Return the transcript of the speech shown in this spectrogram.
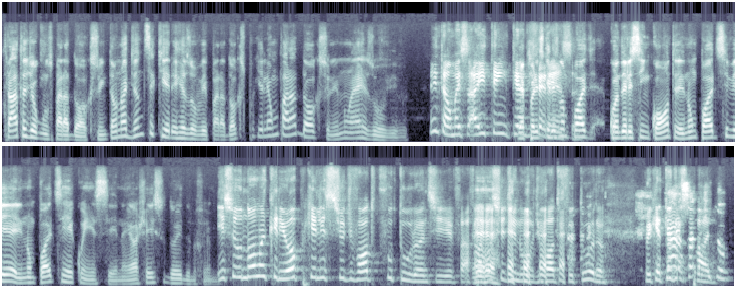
trata de alguns paradoxos. Então não adianta você querer resolver paradoxo, porque ele é um paradoxo, ele não é resolvível. Então, mas aí tem, tem E a é por isso que eles não diferença. podem. Quando ele se encontra, ele não pode se ver, ele não pode se reconhecer, né? Eu achei isso doido no filme. Isso o Nolan criou porque ele assistiu De Volta pro Futuro antes de falar, É. assistir de novo De Volta pro Futuro, porque tudo Cara, sabe o que, eu,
